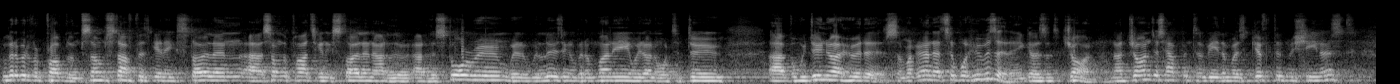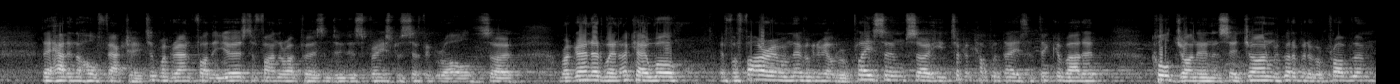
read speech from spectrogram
we've got a bit of a problem. Some stuff is getting stolen. Uh, some of the parts are getting stolen out of the, out of the storeroom. We're, we're losing a bit of money. We don't know what to do uh, but we do know who it is. So my granddad said, well, who is it? And he goes, it's John. Now, John just happened to be the most gifted machinist they had in the whole factory. It took my grandfather years to find the right person to do this very specific role. So my granddad went, okay, well, if I fire him, I'm never going to be able to replace him. So he took a couple of days to think about it, called John in and said, John, we've got a bit of a problem.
